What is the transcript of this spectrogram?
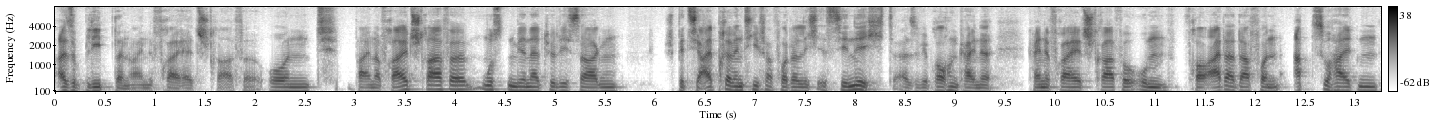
Also blieb dann eine Freiheitsstrafe. Und bei einer Freiheitsstrafe mussten wir natürlich sagen, spezialpräventiv erforderlich ist sie nicht. Also wir brauchen keine, keine Freiheitsstrafe, um Frau Ader davon abzuhalten,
